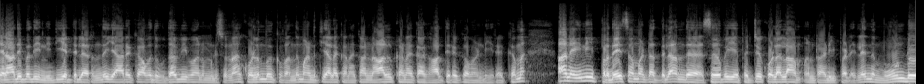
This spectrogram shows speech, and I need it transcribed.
ஜனாதிபதி நிதியத்திலிருந்து யாருக்காவது உதவி வேணும்னு சொன்னா கொழும்புக்கு வந்து மணித்தியால கணக்கா நாள் கணக்காக காத்திருக்க வேண்டி இருக்கும் ஆனா இனி பிரதேச மட்டத்தில் அந்த சேவையை பெற்றுக்கொள்ளலாம் என்ற அடிப்படையில் இந்த மூன்று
